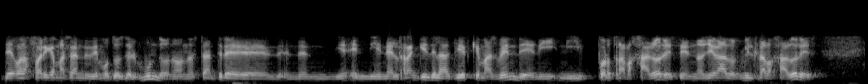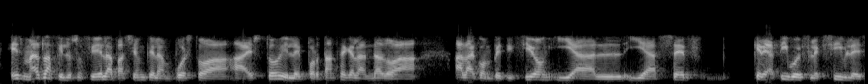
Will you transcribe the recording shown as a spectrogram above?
de o la fábrica más grande de motos del mundo, no no está entre ni en el ranking de las 10 que más vende, ni, ni por trabajadores, no llega a 2.000 trabajadores es más la filosofía y la pasión que le han puesto a, esto y la importancia que le han dado a, la competición y, al, y a ser creativo y flexibles.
